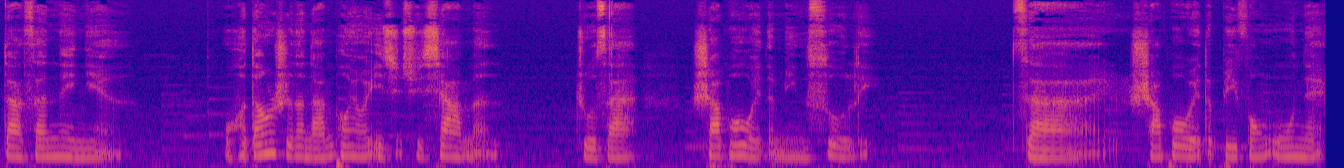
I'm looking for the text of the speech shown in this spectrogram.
大三那年，我和当时的男朋友一起去厦门，住在沙坡尾的民宿里。在沙坡尾的避风屋内，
